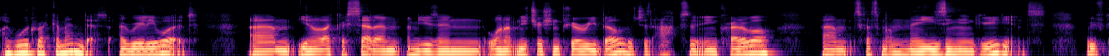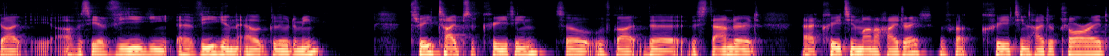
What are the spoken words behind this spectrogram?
I would recommend it. I really would. Um, you know, like I said, I'm, I'm using One Up Nutrition Pure Rebuild, which is absolutely incredible. Um, it's got some amazing ingredients. We've got obviously a vegan, a vegan L-glutamine, three types of creatine. So we've got the the standard uh, creatine monohydrate. We've got creatine hydrochloride.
